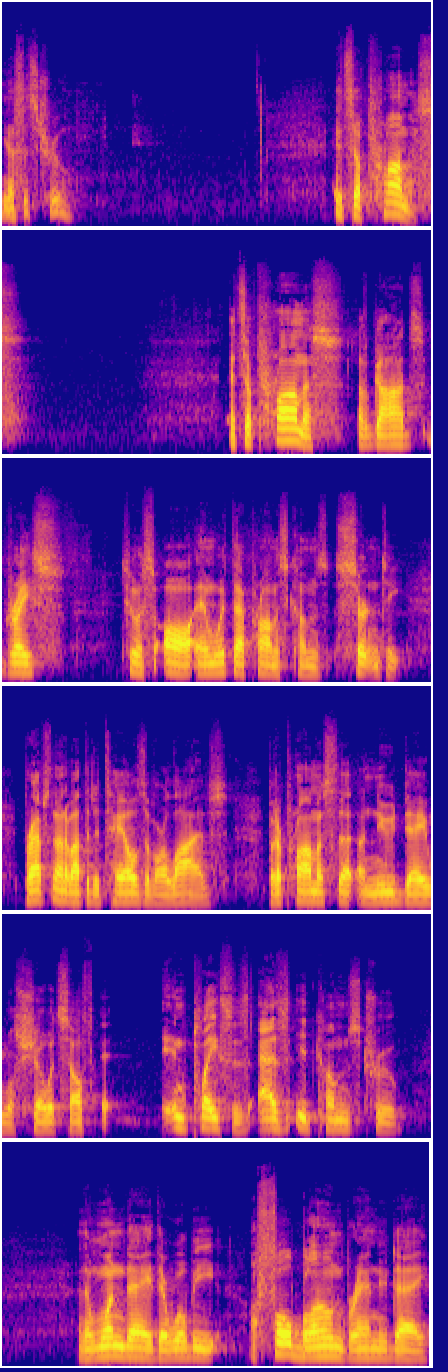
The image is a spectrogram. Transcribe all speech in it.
Yes, it's true. It's a promise. It's a promise of God's grace to us all, and with that promise comes certainty. Perhaps not about the details of our lives, but a promise that a new day will show itself in places as it comes true. And then one day there will be a full blown brand new day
